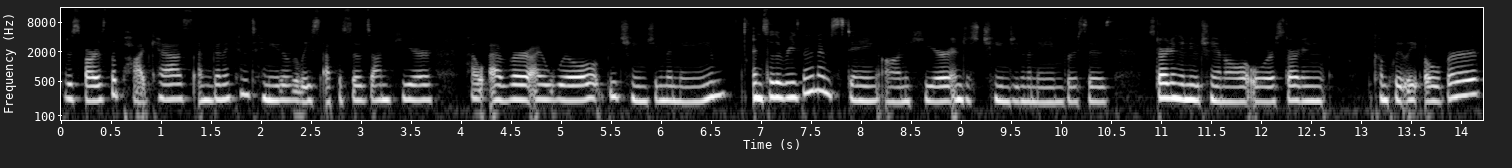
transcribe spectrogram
But as far as the podcast, I'm going to continue to release episodes on here. However, I will be changing the name. And so the reason that I'm staying on here and just changing the name versus starting a new channel or starting completely over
